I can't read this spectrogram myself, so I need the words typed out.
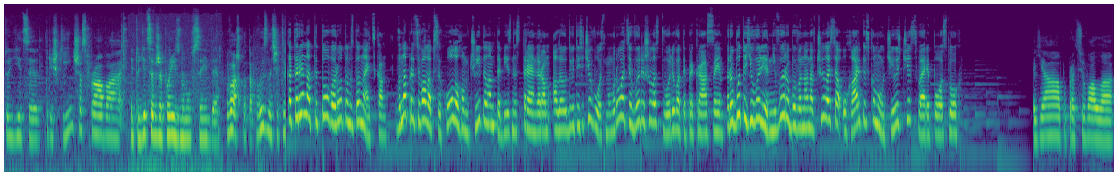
Тоді це трішки інша справа, і тоді це вже по-різному все йде. Важко так визначити. Катерина Титова родом з Донецька. Вона працювала психологом, вчителем та бізнес-тренером, але у 2008 році вирішила створювати прикраси. Робити ювелірні вироби вона навчилася у Харківському училищі сфері послуг. Я попрацювала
